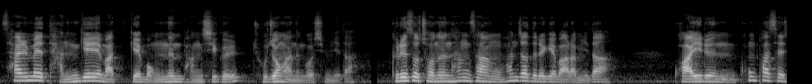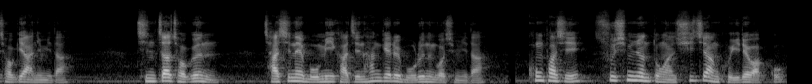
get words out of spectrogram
삶의 단계에 맞게 먹는 방식을 조정하는 것입니다. 그래서 저는 항상 환자들에게 말합니다. 과일은 콩팥의 적이 아닙니다. 진짜 적은 자신의 몸이 가진 한계를 모르는 것입니다. 콩팥이 수십 년 동안 쉬지 않고 일해왔고,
